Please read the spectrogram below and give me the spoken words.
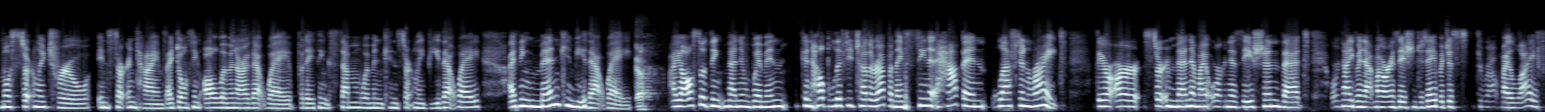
most certainly true in certain times. I don't think all women are that way, but I think some women can certainly be that way. I think men can be that way. Yeah. I also think men and women can help lift each other up, and I've seen it happen left and right there are certain men in my organization that, or not even at my organization today, but just throughout my life,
